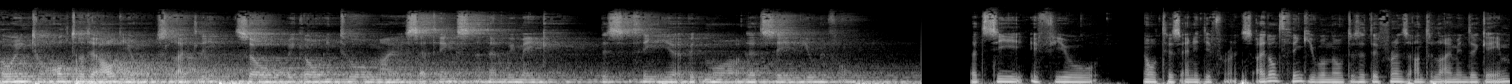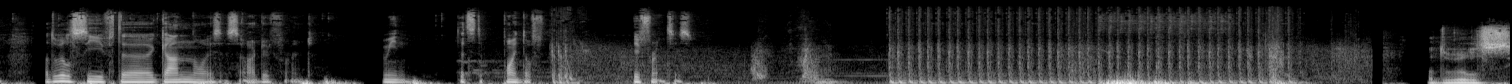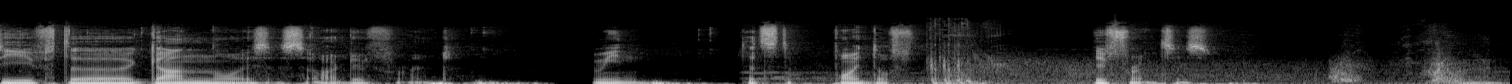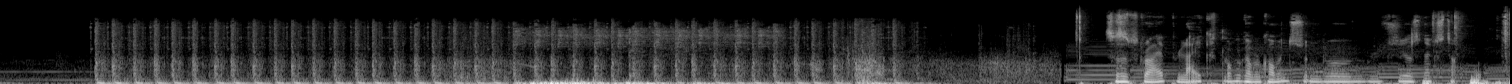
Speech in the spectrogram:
Going to alter the audio slightly. So we go into my settings and then we make this thing here a bit more, let's say, beautiful. Let's see if you notice any difference. I don't think you will notice a difference until I'm in the game, but we'll see if the gun noises are different. I mean, that's the point of differences. If the uh, gun noises are different. I the point of differences. So subscribe, like, drop a couple comments, and uh, we'll see us next time.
